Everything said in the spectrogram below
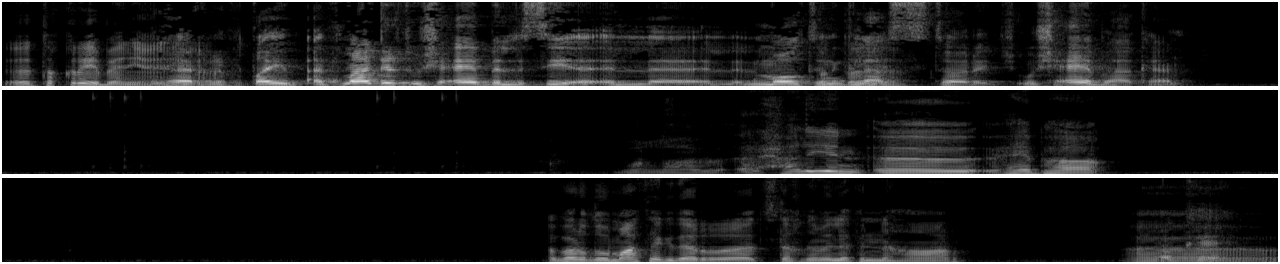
آه، تقريبا يعني يهرب طيب أنت ما قلت وش عيب ال سي molten. glass storage وش عيبها كان؟ والله حاليا آه، عيبها برضو ما تقدر تستخدم إلا في النهار آه، okay.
